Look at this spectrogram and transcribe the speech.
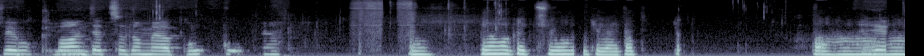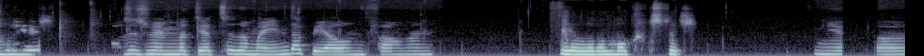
Wir Okay. bauen jetzt halt einmal ein Brucko. Ja. Ja, aber geht's noch nicht weiter. Ja, Ah. Was ist, wenn wir derzeit einmal Enderbeeren farmen? ja, dann machst du das. Äh,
